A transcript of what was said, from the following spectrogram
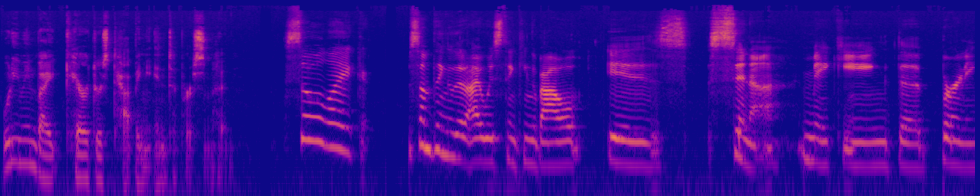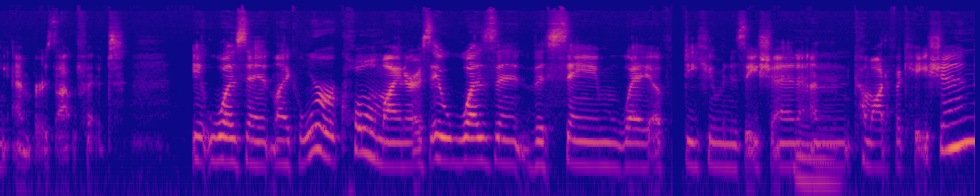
What do you mean by characters tapping into personhood? So, like, something that I was thinking about is Cinna making the Burning Embers outfit. It wasn't like we're coal miners. It wasn't the same way of dehumanization and commodification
